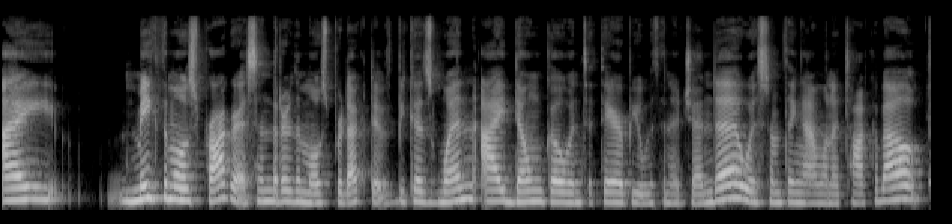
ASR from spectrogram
I make the most progress and that are the most productive because when I don't go into therapy with an agenda, with something I want to talk about,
